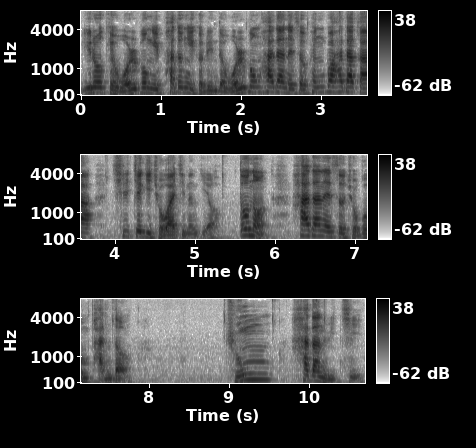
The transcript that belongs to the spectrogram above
이렇게 월봉이 파동이 그린데 월봉 하단에서 횡보하다가 실적이 좋아지는 기업 또는 하단에서 조금 반등 중하단 위치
